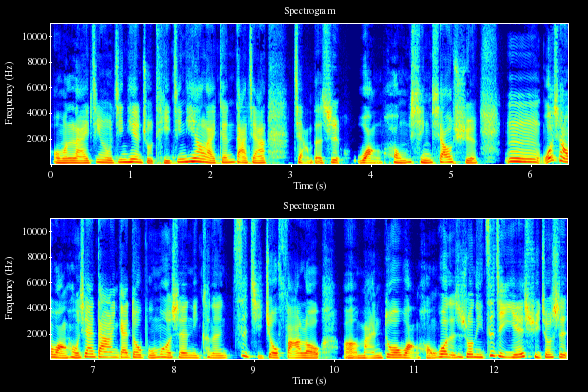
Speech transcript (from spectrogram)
我们来进入今天的主题。今天要来跟大家。讲的是网红行销学，嗯，我想网红现在大家应该都不陌生，你可能自己就 follow 呃蛮多网红，或者是说你自己也许就是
